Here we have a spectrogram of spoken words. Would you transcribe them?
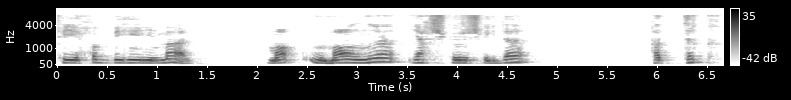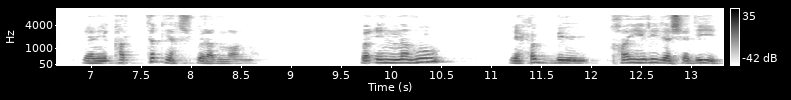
fi hubbihi lil mal molni yaxshi ko'rishlikda qattiq ya'ni qattiq yaxshi ko'radi molni va innahu li hubbil khayri lashadid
